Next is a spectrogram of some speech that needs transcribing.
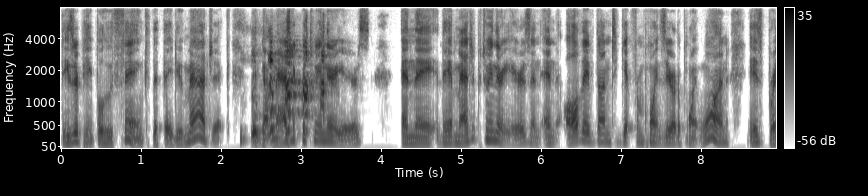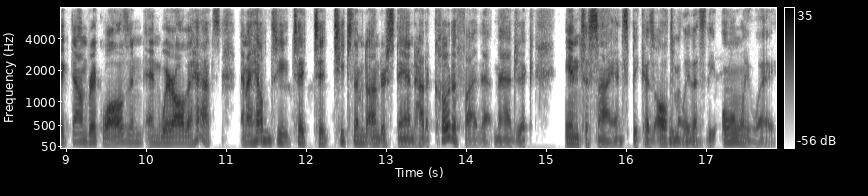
These are people who think that they do magic. They've got magic between their ears and they they have magic between their ears and and all they've done to get from point zero to point one is break down brick walls and and wear all the hats and i help to to, to teach them to understand how to codify that magic into science because ultimately mm-hmm. that's the only way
